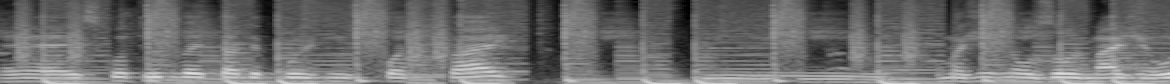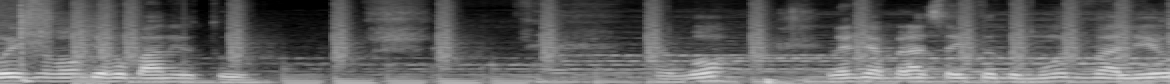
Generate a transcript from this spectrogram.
É, esse conteúdo vai estar depois no Spotify. E como a gente não usou imagem hoje, não vamos derrubar no YouTube. Tá bom? Grande abraço aí todo mundo, valeu.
